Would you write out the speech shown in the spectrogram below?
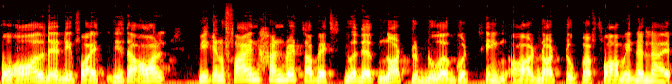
for all their defaults. These are all, we can find hundreds of excuses not to do a good thing or not to perform in a life.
